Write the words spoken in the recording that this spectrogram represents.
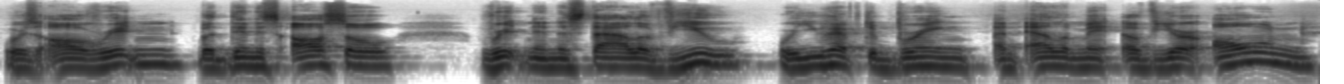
where it's all written, but then it's also written in the style of you, where you have to bring an element of your own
